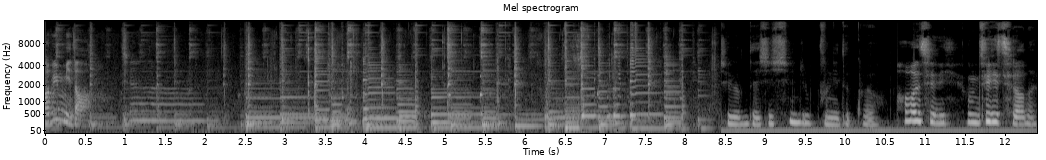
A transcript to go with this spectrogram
밥입니다. 짠. 지금 4시 16분이 됐고요. 하반신이 움직이질 않아요.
